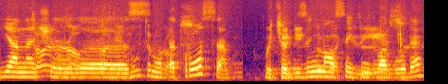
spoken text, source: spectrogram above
Я начал э, с мотокросса, занимался этим два года.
